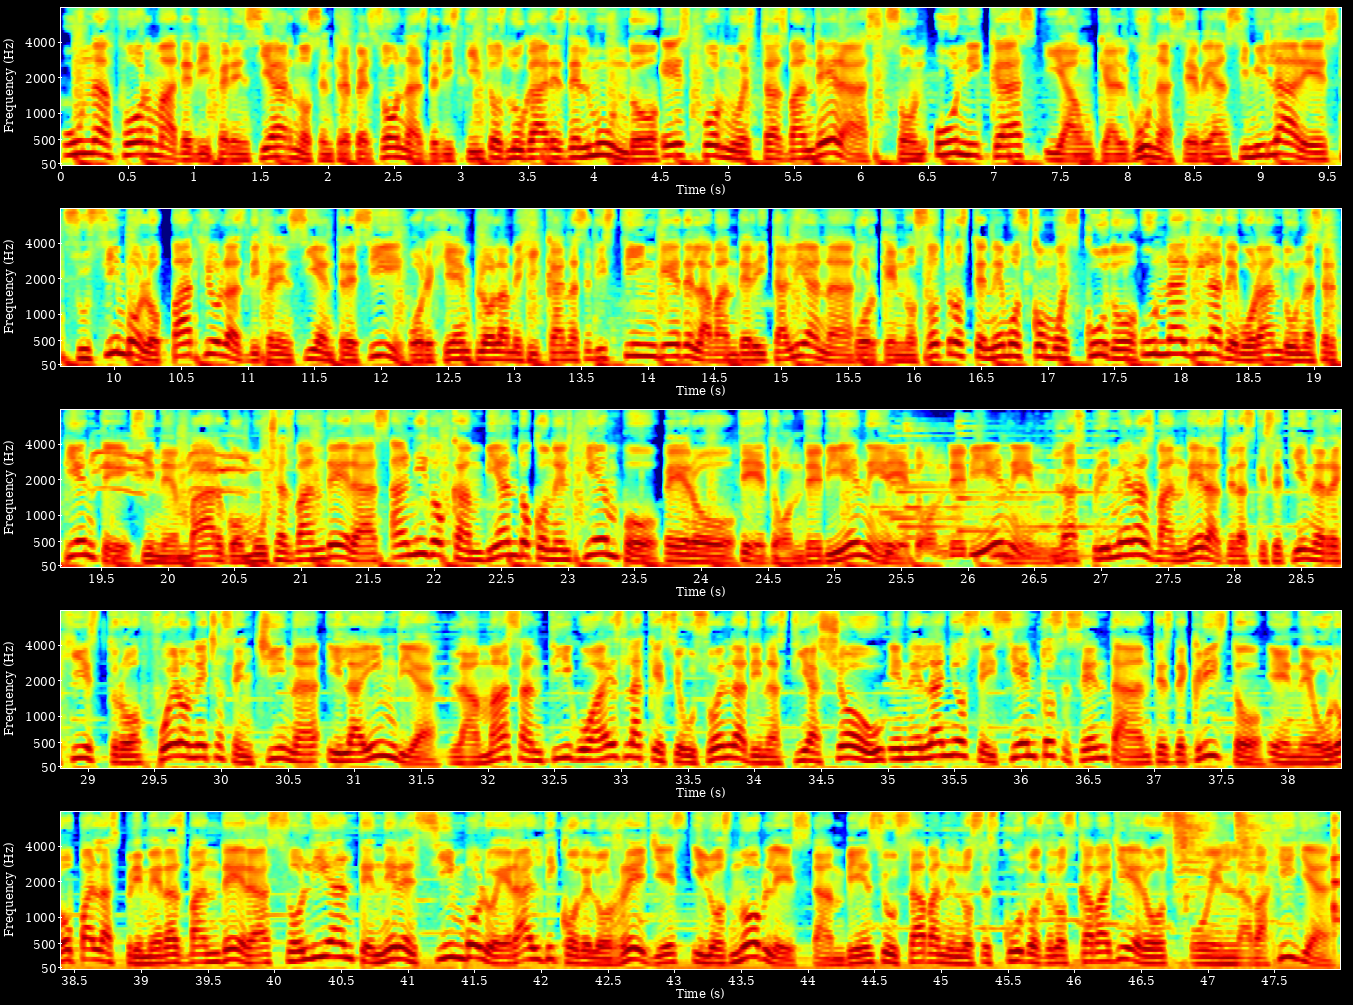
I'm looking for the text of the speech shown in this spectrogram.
Una forma de diferenciarnos entre personas de distintos lugares del mundo es por nuestras banderas. Son únicas y aunque algunas se vean similares, su símbolo patrio las diferencia entre sí. Por ejemplo, la mexicana se distingue de la bandera italiana porque nosotros tenemos como escudo un águila devorando una serpiente. Sin embargo, muchas banderas han ido cambiando con el tiempo. Pero, ¿de dónde vienen? ¿De dónde vienen? Las primeras banderas de las que se tiene registro fueron hechas en China y la India. La más antigua es la que se usó en la dinastía Zhou en el año 660 a.C. En Europa las primeras banderas solían tener el símbolo heráldico de los reyes y los nobles. También se usaban en los escudos de los caballeros o en la vajilla.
